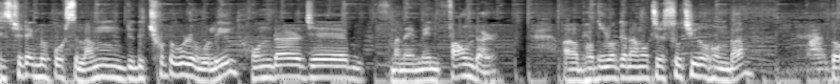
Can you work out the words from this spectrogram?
হিস্ট্রিটা একবার পড়ছিলাম। যদি ছোট করে বলি হোন্ডার যে মানে মেন ফাউন্ডার ভদ্রলোকের নাম হচ্ছে সুচিরো হোন্ডা তো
